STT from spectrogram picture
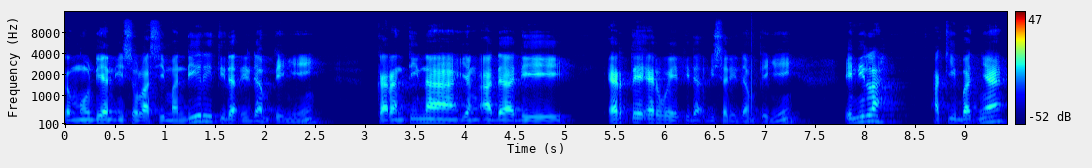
kemudian isolasi mandiri tidak didampingi, karantina yang ada di RT RW tidak bisa didampingi, inilah akibatnya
